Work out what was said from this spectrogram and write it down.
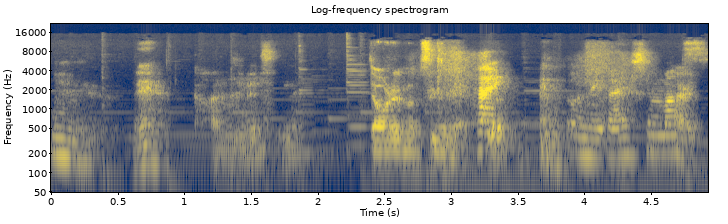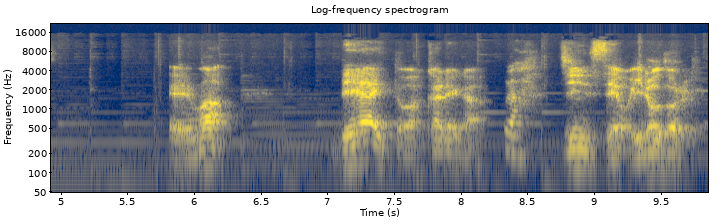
う。う。ん。ね感じですね。じゃあ俺の次のやつ、はい、お願いします。えーは出会いと別れが人生を彩る。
